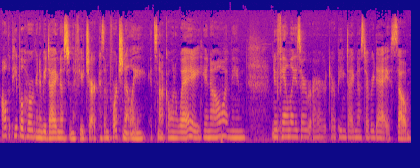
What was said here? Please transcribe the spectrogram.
all the people who are going to be diagnosed in the future because unfortunately it's not going away, you know? I mean, new families are, are are being diagnosed every day. So,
